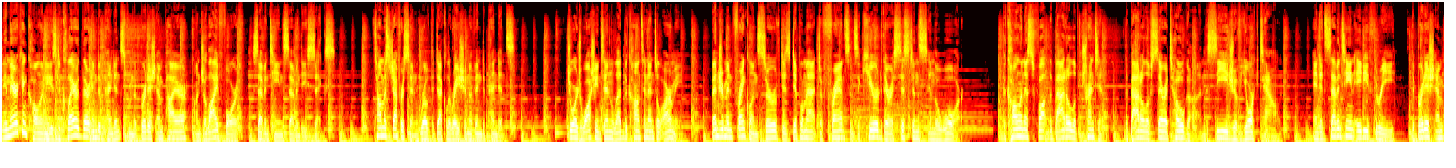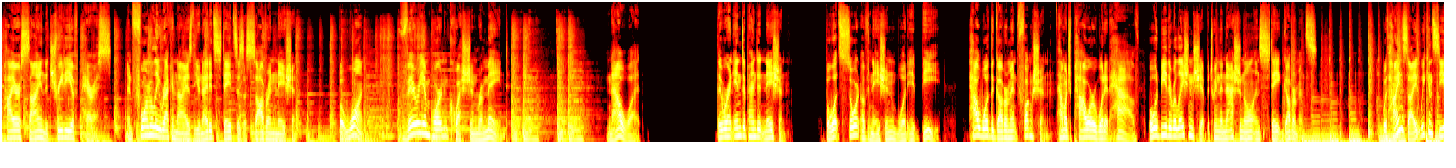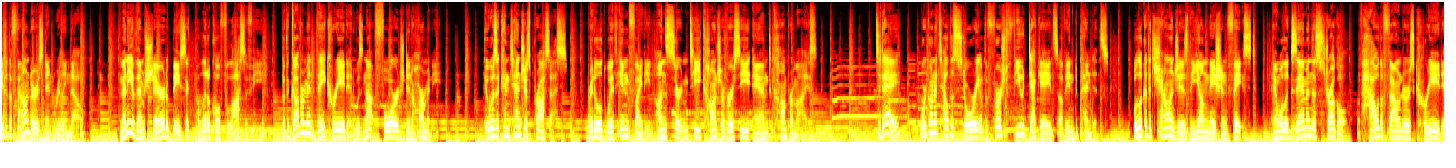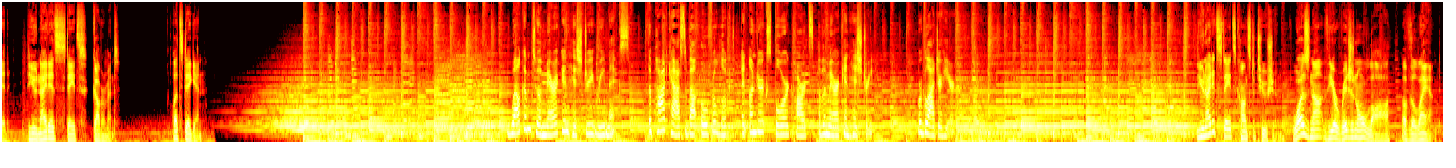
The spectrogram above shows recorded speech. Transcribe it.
The American colonies declared their independence from the British Empire on July 4, 1776. Thomas Jefferson wrote the Declaration of Independence. George Washington led the Continental Army. Benjamin Franklin served as diplomat to France and secured their assistance in the war. The colonists fought the Battle of Trenton, the Battle of Saratoga, and the Siege of Yorktown. And in 1783, the British Empire signed the Treaty of Paris and formally recognized the United States as a sovereign nation. But one very important question remained. Now what? They were an independent nation. But what sort of nation would it be? How would the government function? How much power would it have? What would be the relationship between the national and state governments? With hindsight, we can see that the founders didn't really know. Many of them shared a basic political philosophy, but the government they created was not forged in harmony. It was a contentious process, riddled with infighting, uncertainty, controversy, and compromise. Today, we're going to tell the story of the first few decades of independence. We'll look at the challenges the young nation faced, and we'll examine the struggle of how the founders created the United States government. Let's dig in. Welcome to American History Remix, the podcast about overlooked and underexplored parts of American history. We're glad you're here. The United States Constitution was not the original law of the land.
